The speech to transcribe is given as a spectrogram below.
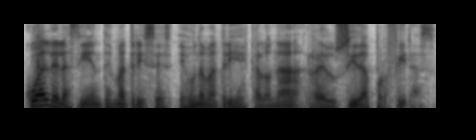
cuál de las siguientes matrices es una matriz escalonada reducida por filas.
